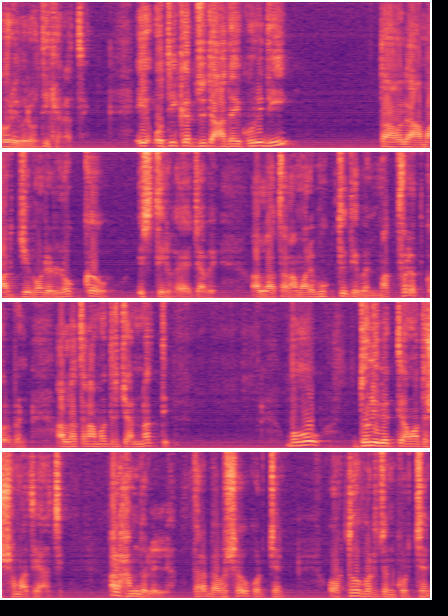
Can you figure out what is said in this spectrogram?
গরিবের অধিকার আছে। এই অধিকার যদি আদায় করে দিই, তাহলে আমার জীবনের লক্ষ্য স্থির হয়ে যাবে। আল্লাহ তালা আমার মুক্তি দেবেন, মাগফেরত করবেন। আল্লাহ তালা আমাদের জান্নাত দেবেন। বহু ধনী ব্যক্তি আমাদের সমাজে আছে। আলহামদুলিল্লাহ, তারা ব্যবসাও করছেন, অর্থ উপার্জন করছেন।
